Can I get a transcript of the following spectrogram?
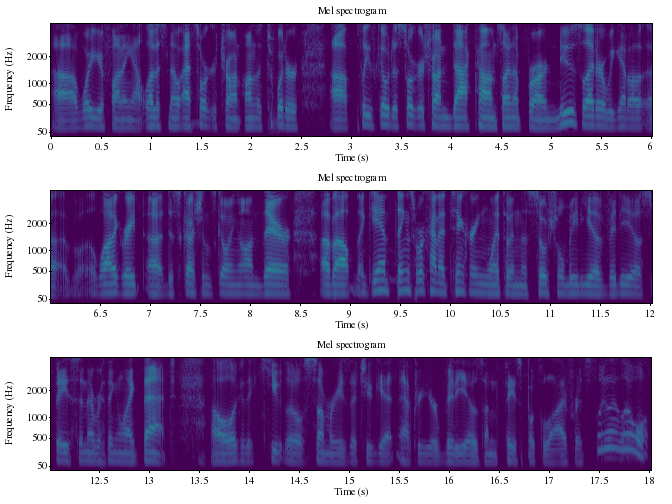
Uh, what are you finding out? Let us know at Sorgatron on the Twitter. Uh, please go to sorgatron.com, sign up for our newsletter. We got a, a, a lot of great uh, discussions going on there about, again, things we're kind of tinkering with in the social media video space and everything like that. Oh, look at the cute little summaries that you get after your videos on Facebook Live, for instance. Look at that little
